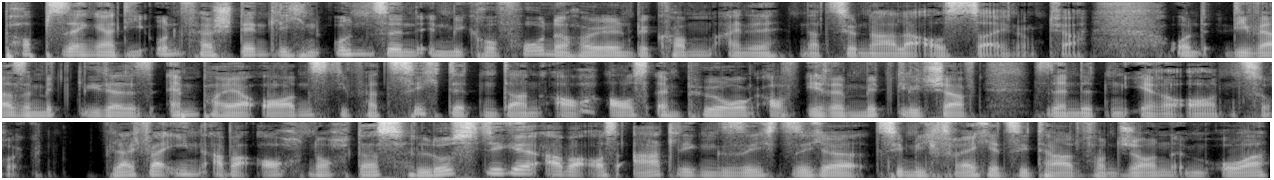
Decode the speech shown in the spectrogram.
Popsänger, die unverständlichen Unsinn in Mikrofone heulen, bekommen eine nationale Auszeichnung. Tja. Und diverse Mitglieder des Empire Ordens, die verzichteten dann auch aus Empörung auf ihre Mitgliedschaft, sendeten ihre Orden zurück. Vielleicht war ihnen aber auch noch das lustige, aber aus adligen Gesicht sicher ziemlich freche Zitat von John im Ohr,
